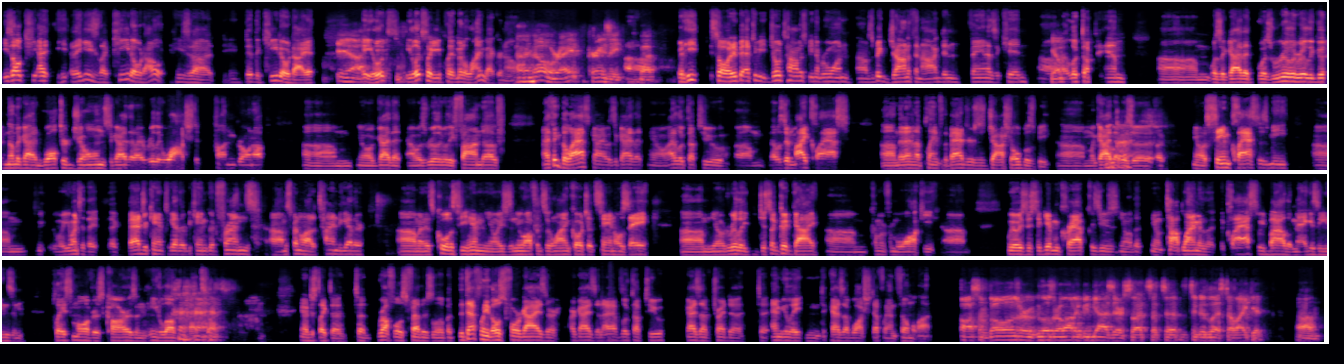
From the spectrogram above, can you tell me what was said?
He's all. I, I think he's like ketoed out. He's uh he did the keto diet. Yeah. Hey, he looks he looks like he played middle linebacker now. I know, right? Crazy, uh, but but he so it had to be Joe Thomas be number one. I was a big Jonathan Ogden fan as a kid. Um, yep. I looked up to him. Um, was a guy that was really really good. Another guy, Walter Jones, a guy that I really watched a ton growing up. Um, you know, a guy that I was really really fond of. I think the last guy was a guy that you know I looked up to. Um, that was in my class. Um, that ended up playing for the Badgers is Josh Oglesby, um, a guy okay. that was a, a, you know same class as me. Um, we went to the, the, Badger camp together, became good friends, um, spent a lot of time together. Um, and it's cool to see him. You know, he's a new offensive line coach at San Jose. Um, you know, really just a good guy um, coming from Milwaukee. Um, we always used to give him crap because he was, you know, the you know top lineman of the, the, class. We'd buy all the magazines and place them all over his cars, and he loved that. so, you know, just like to to ruffle his feathers a little. bit. But definitely, those four guys are are guys that I have looked up to guys I've tried to to emulate and guys I've watched definitely on film a lot. Awesome. Those are those are a lot of good guys there. So that's that's a that's a good list. I like it. Um,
